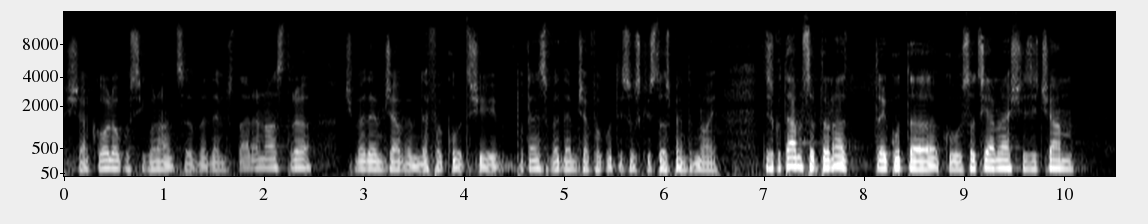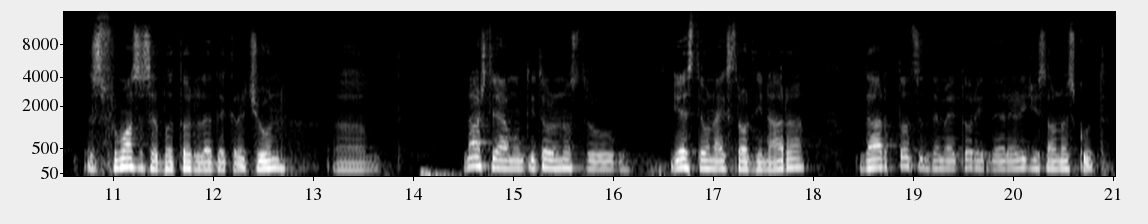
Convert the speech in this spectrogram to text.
Și acolo, cu siguranță, vedem starea noastră și vedem ce avem de făcut și putem să vedem ce a făcut Isus Hristos pentru noi. Discutam săptămâna trecută cu soția mea și ziceam, sunt frumoase sărbătorile de Crăciun, uh, nașterea Mântuitorului nostru este una extraordinară, dar toți întemeitorii de religii s-au născut.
